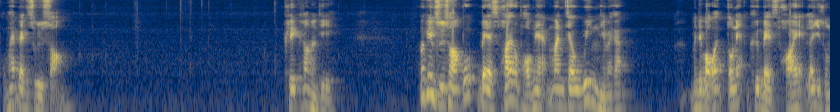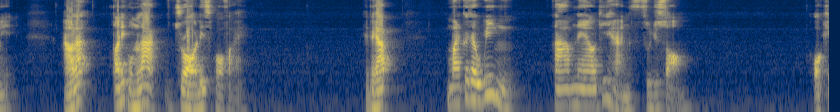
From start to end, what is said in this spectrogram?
ผมให้เป็น0.2คลิกเข้าทันที เมื่อพิมพ์0.2ปุ๊บเบสพอยต์ของผมเนี่ยมันจะวิ่งเห็นไหมครับ มันจะบอกว่าตรงนี้ยคือ base point แล้วอยู่ตรงนี้ เอาละตอนนี้ผมลาก draw this profile เห็นไหมครับ มันก็จะวิ่งตามแนวที่ห่าง 0.2 โอเค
